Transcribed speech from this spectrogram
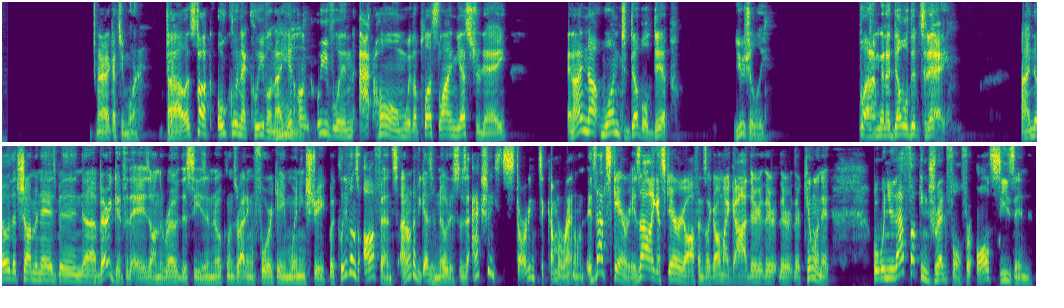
All right, I got two more. Uh, let's talk Oakland at Cleveland. I hit on Cleveland at home with a plus line yesterday, and I'm not one to double dip usually, but I'm going to double dip today. I know that Sean Manaea has been uh, very good for the A's on the road this season. And Oakland's riding a four game winning streak, but Cleveland's offense, I don't know if you guys have noticed, is actually starting to come around. It's not scary. It's not like a scary offense, like, oh my God, they're, they're, they're, they're killing it. But when you're that fucking dreadful for all season,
